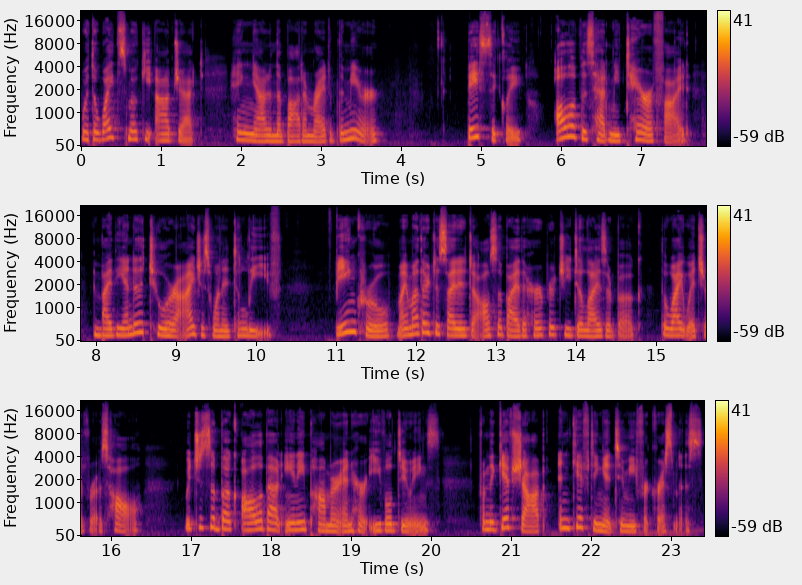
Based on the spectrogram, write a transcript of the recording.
with a white smoky object hanging out in the bottom right of the mirror. Basically, all of this had me terrified and by the end of the tour, I just wanted to leave. Being cruel, my mother decided to also buy the Herbert G. de Lisser book, The White Witch of Rose Hall, which is a book all about Annie Palmer and her evil doings, from the gift shop and gifting it to me for Christmas.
